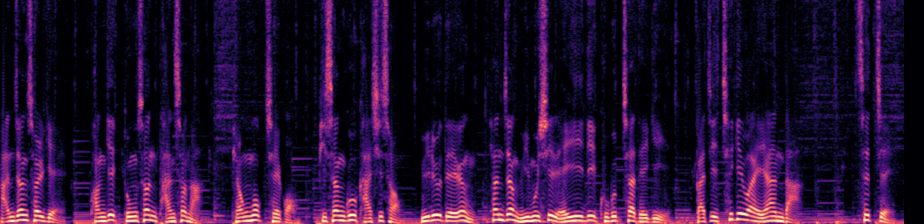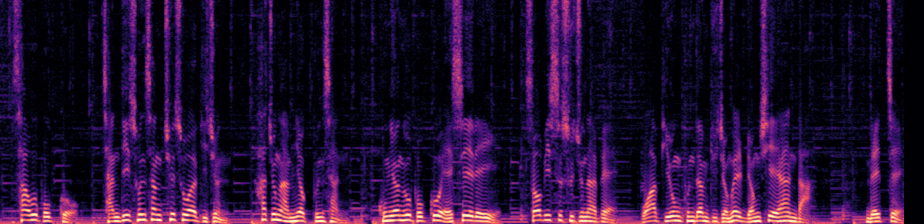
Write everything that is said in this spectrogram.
안전 설계, 관객 동선 단선화, 병목 제거, 비상구 가시성, 위료 대응, 현장 위무실 AED 구급차 대기까지 체계화해야 한다. 셋째, 사후 복구, 잔디 손상 최소화 기준, 하중 압력 분산, 공연 후 복구 SLA, 서비스 수준 합의와 비용 분담 규정을 명시해야 한다. 넷째,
